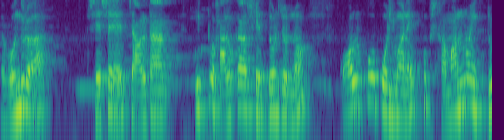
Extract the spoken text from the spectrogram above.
তো বন্ধুরা, শেষে চালটা একটু হালকা সেদ্ধর জন্য অল্প পরিমাণে, খুব সামান্য একটু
